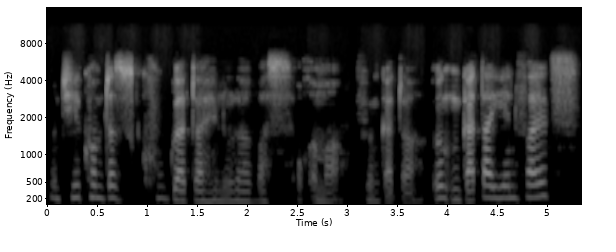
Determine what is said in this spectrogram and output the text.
Und hier kommt das Kuhgatter hin oder was auch immer für ein Gatter. Irgendein Gatter jedenfalls.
